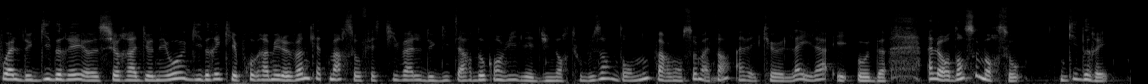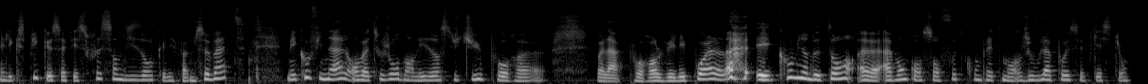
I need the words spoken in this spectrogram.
poil de Guidré euh, sur Radio Néo. Guidré qui est programmé le 24 mars au Festival de guitare d'Aucanville et du Nord Toulousain, dont nous parlons ce matin avec euh, Laïla et Aude. Alors, dans ce morceau, Guidré, elle explique que ça fait 70 ans que les femmes se battent, mais qu'au final, on va toujours dans les instituts pour, euh, voilà, pour enlever les poils. Et combien de temps euh, avant qu'on s'en foute complètement? Je vous la pose cette question.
